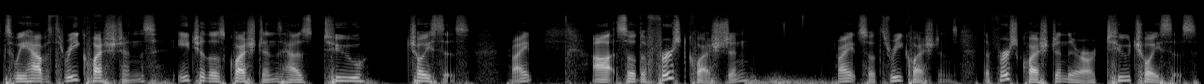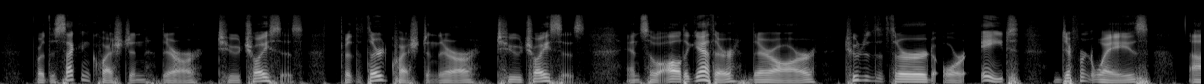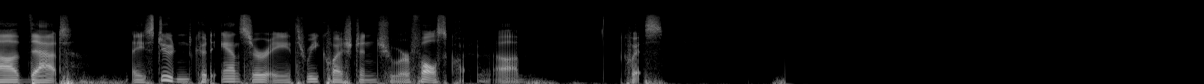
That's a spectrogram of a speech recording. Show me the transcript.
so we have three questions. Each of those questions has two choices, right? Uh, so the first question, right? So three questions. The first question, there are two choices. For the second question, there are two choices. For the third question, there are two choices. And so altogether, there are 2 to the third or 8 different ways uh, that a student could answer a three-question true or false um, quiz.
